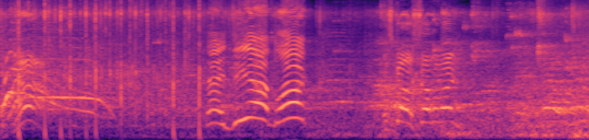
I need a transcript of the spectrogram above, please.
Yeah. Hey, Dia, block. Let's go, Sutherlin.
